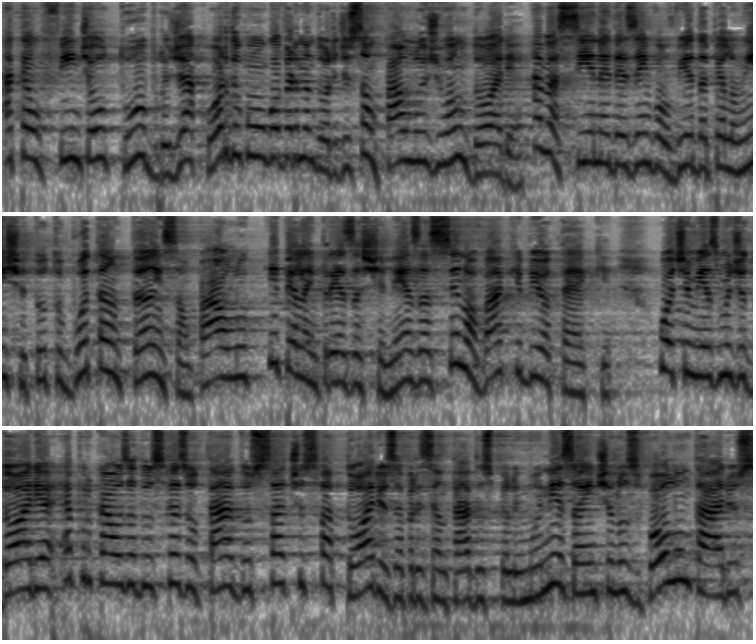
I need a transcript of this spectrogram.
até o fim de outubro, de acordo com o governador de São Paulo, João Dória. A vacina é desenvolvida pelo Instituto Butantan, em São Paulo, e pela empresa chinesa Sinovac Biotech. O otimismo de Dória é por causa dos resultados satisfatórios apresentados pelo imunizante nos voluntários,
